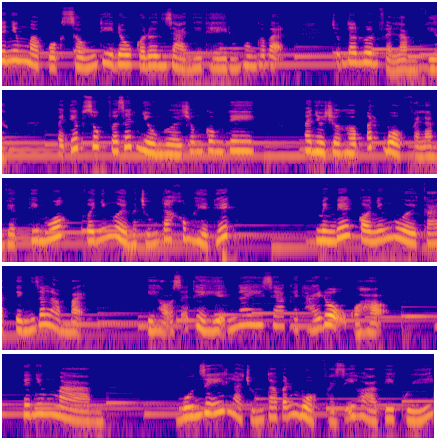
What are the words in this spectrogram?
thế nhưng mà cuộc sống thì đâu có đơn giản như thế, đúng không các bạn? Chúng ta luôn phải làm việc, phải tiếp xúc với rất nhiều người trong công ty và nhiều trường hợp bắt buộc phải làm việc teamwork với những người mà chúng ta không hề thích. Mình biết có những người cá tính rất là mạnh thì họ sẽ thể hiện ngay ra cái thái độ của họ. Thế nhưng mà vốn dĩ là chúng ta vẫn buộc phải dĩ hòa vi quý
